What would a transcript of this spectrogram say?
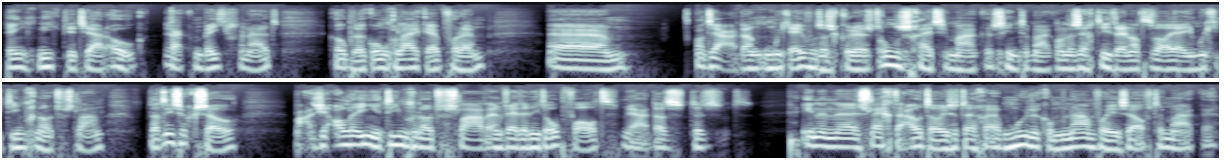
denk niet dit jaar ook. Daar ga ik een beetje vanuit. Ik hoop dat ik ongelijk heb voor hem. Ehm, want ja, dan moet je even als coureur het onderscheid zien, maken, zien te maken. Want dan zegt iedereen altijd wel, ja, je moet je teamgenoot verslaan. Dat is ook zo. Maar als je alleen je teamgenoot verslaat en verder niet opvalt, ja, dat is, dat is- in een eh, slechte auto is het echt erg moeilijk om een naam voor jezelf te maken. Ik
